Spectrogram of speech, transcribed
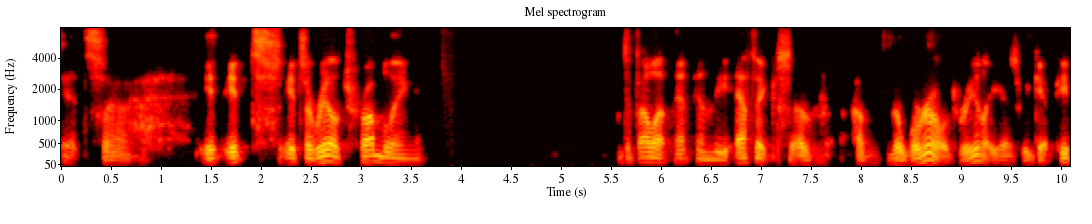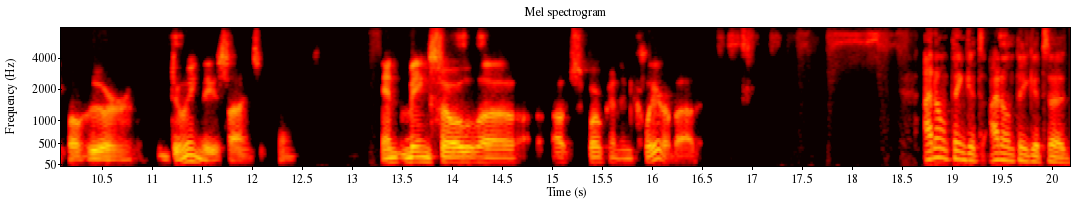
it's uh it it's it's a real troubling development in the ethics of of the world really as we get people who are doing these kinds of things and being so uh, outspoken and clear about it i don't think it's i don't think it's a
